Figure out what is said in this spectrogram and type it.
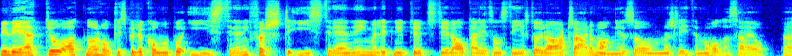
Vi vet jo at når hockeyspillere kommer på istrening, første istrening med litt nytt utstyr, alt er litt sånn stivt og rart, så er det mange som sliter med å holde seg oppe.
